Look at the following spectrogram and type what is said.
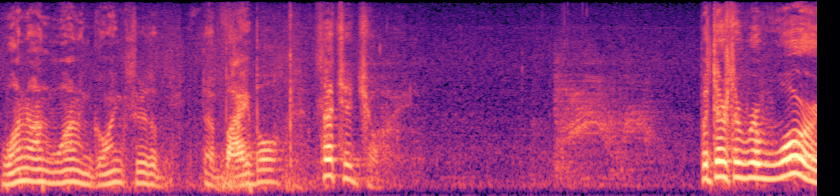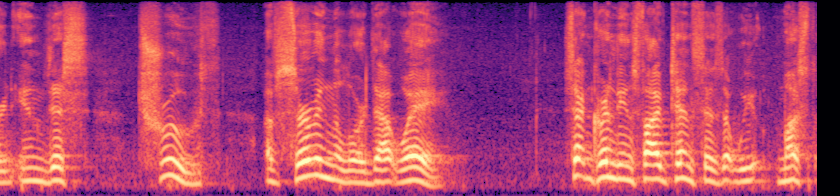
one on one and going through the, the Bible? Such a joy. But there's a reward in this truth of serving the Lord that way. 2 Corinthians 5:10 says that we must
